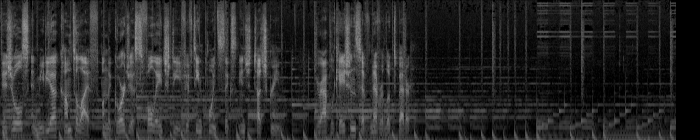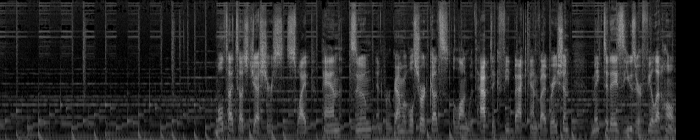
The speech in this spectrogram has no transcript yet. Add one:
Visuals and media come to life on the gorgeous Full HD 15.6 inch touchscreen. Your applications have never looked better. Multi-touch gestures, swipe, pan, zoom, and programmable shortcuts, along with haptic feedback and vibration, make today's user feel at home,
